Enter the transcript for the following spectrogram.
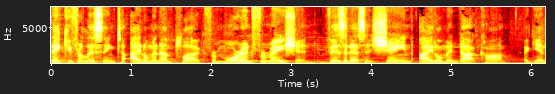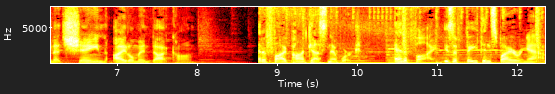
Thank you for listening to Idleman Unplugged. For more information, visit us at shaneidleman.com. Again, that's shaneidleman.com. Edify Podcast Network. Edify is a faith inspiring app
